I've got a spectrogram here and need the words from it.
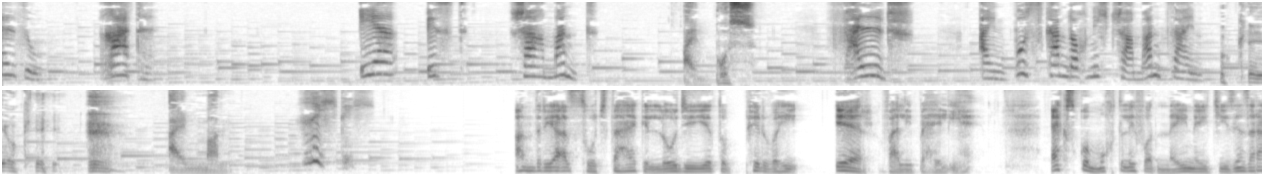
also. Bus. Falsch. Ein Bus kann doch nicht charmant sein. Okay, okay. Ein Mann. Richtig. Andreas سوچتا ہے کہ لو جی یہ تو پھر وہی ایئر والی پہیلی ہے ایکس کو مختلف اور نئی نئی چیزیں ذرا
